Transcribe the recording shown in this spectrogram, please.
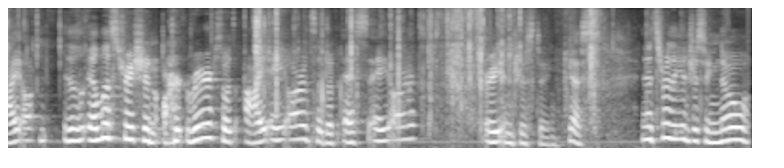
I uh, illustration art rare, so it's IAR instead of SAR. Very interesting. Yes. And it's really interesting. No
